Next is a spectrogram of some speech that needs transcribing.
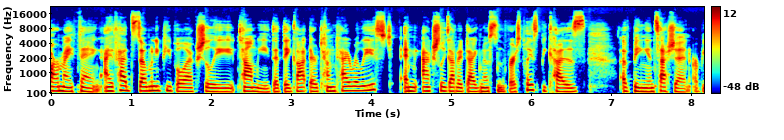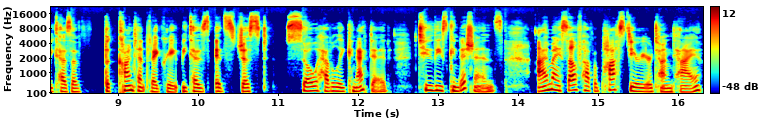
are my thing. I've had so many people actually tell me that they got their tongue tie released and actually got it diagnosed in the first place because of being in session or because of the content that I create because it's just so heavily connected to these conditions. I myself have a posterior tongue tie.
